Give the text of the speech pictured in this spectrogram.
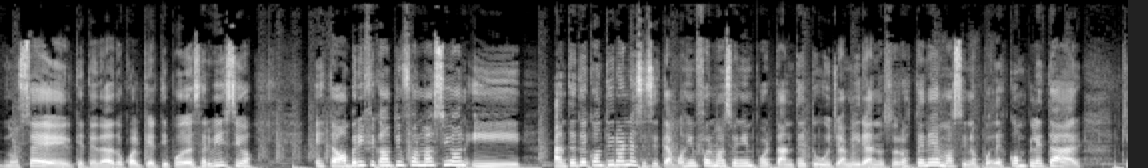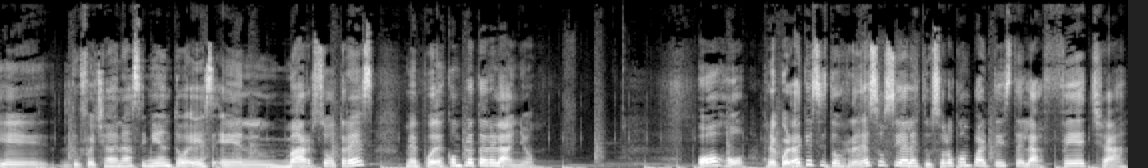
no sé, el que te da cualquier tipo de servicio. Estamos verificando tu información y antes de continuar necesitamos información importante tuya. Mira, nosotros tenemos, si nos puedes completar, que tu fecha de nacimiento es en marzo 3, ¿me puedes completar el año? Ojo, recuerda que si tus redes sociales tú solo compartiste la fecha,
